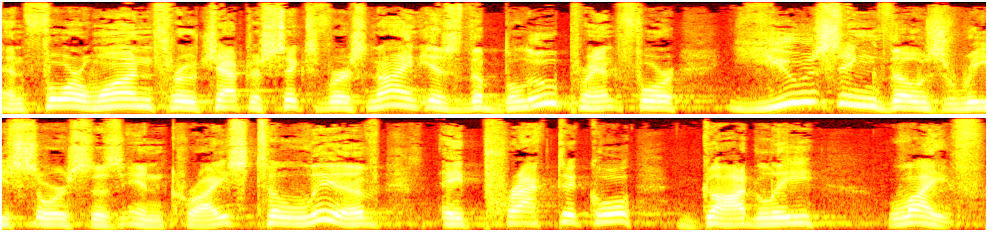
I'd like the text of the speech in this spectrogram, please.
and 4 1 through chapter 6, verse 9, is the blueprint for using those resources in Christ to live a practical, godly life.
